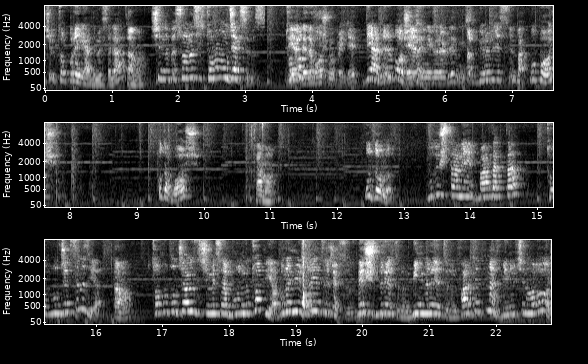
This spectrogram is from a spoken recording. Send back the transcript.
Şimdi top buraya geldi mesela. Tamam. Şimdi ve sonra siz topu bulacaksınız. Topu- Diğerleri boş mu peki? diğerleri boş. Hepsini Evet. görebilir miyiz? Tabii görebilirsin. Bak bu boş. Bu da boş. Tamam. Bu dolu. Bu üç tane bardakta top bulacaksınız ya. Tamam. Topu bulacağınız için mesela bunda top ya. Buna 100 lira yatıracaksınız. 500 lira yatırın, 1000 lira yatırın. Fark etmez. Benim için hava hoş.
